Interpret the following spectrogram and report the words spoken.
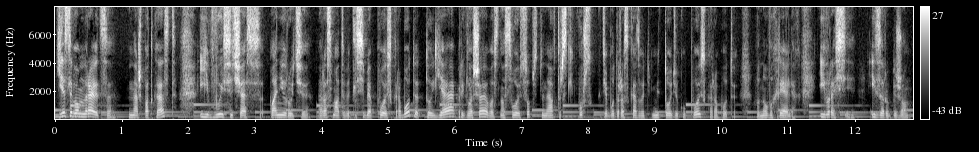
Если вам нравится наш подкаст, и вы сейчас планируете рассматривать для себя поиск работы, то я приглашаю вас на свой собственный авторский курс, где буду рассказывать методику поиска работы в новых реалиях и в России, и за рубежом.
